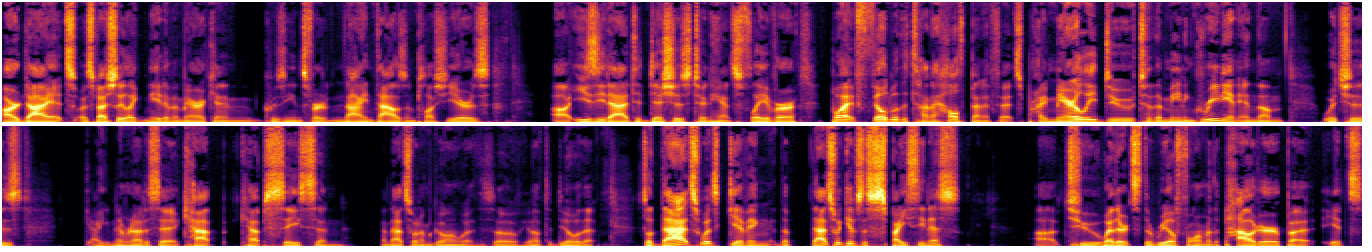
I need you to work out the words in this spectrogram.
our diets, especially like Native American cuisines for 9,000 plus years uh, easy to add to dishes to enhance flavor, but filled with a ton of health benefits, primarily due to the main ingredient in them, which is I never know how to say it, cap capsaicin, and that's what I'm going with. So you'll have to deal with it. So that's what's giving the that's what gives the spiciness uh, to whether it's the real form or the powder, but it's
